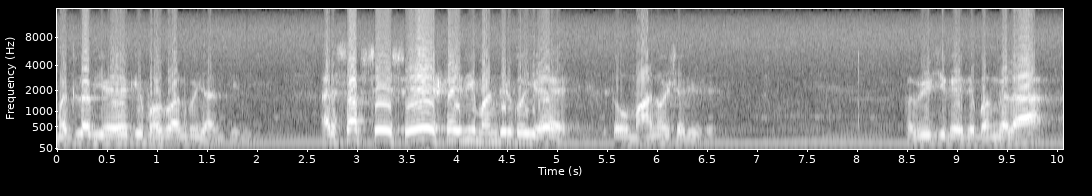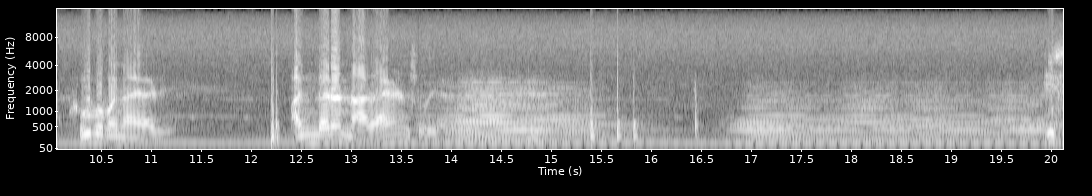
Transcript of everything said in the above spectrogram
मतलब यह है कि भगवान को जानती नहीं। अरे सबसे श्रेष्ठ यदि मंदिर कोई है तो मानव शरीर है। कबीर जी कहते, बंगला खूब बनाया रे, अंदर नारायण सोया। इस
